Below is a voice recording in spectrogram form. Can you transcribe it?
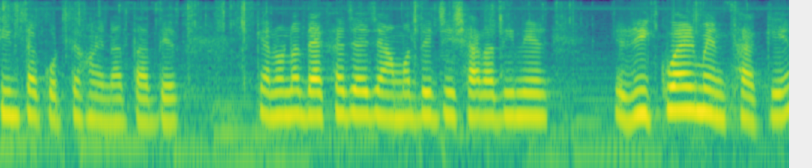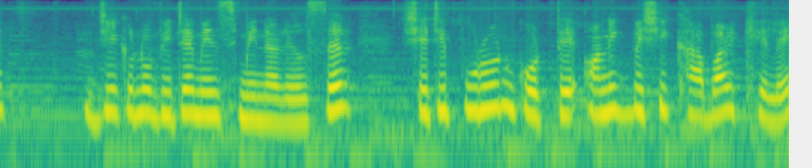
চিন্তা করতে হয় না তাদের। কেননা দেখা যায় যে আমাদের যে সারাদিনের রিকোয়ারমেন্ট থাকে, যে কোনো ভিটামিনস মিনারেলসের সেটি পূরণ করতে অনেক বেশি খাবার খেলে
